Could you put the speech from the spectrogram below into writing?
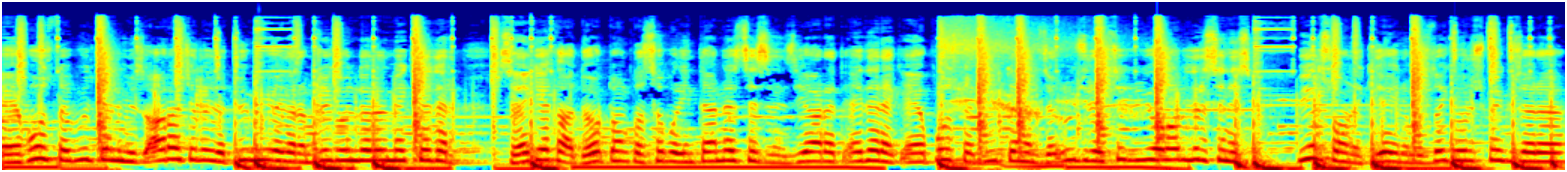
e-posta bültenimiz aracılığıyla tüm üyelerimize gönderilmektedir. SGK 4.0 internet sitesini ziyaret ederek e-posta bültenimize ücretsiz üye olabilirsiniz. Bir sonraki yayınımızda görüşmek üzere.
